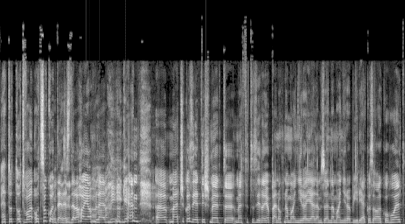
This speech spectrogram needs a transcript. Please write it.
Hát ott, ott, van, ott szokott ott erezdel a hajam lenni, igen. Már csak azért is, mert, mert azért a japánok nem annyira jellemzően nem annyira bírják az alkoholt,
